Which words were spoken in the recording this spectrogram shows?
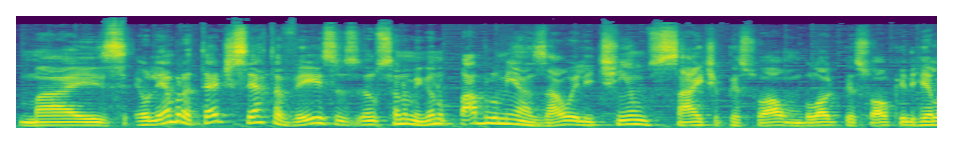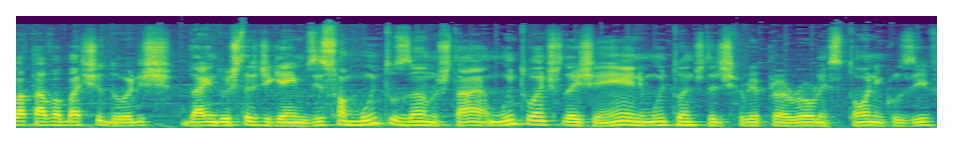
Mas eu lembro até de certa vez, se eu não me engano, Pablo Miazal, ele tinha um site pessoal, um blog pessoal, que ele relatava bastidores da indústria de games. Isso há muitos anos, tá? Muito antes da IGN, muito antes de escrever para Rolling Stone, inclusive.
